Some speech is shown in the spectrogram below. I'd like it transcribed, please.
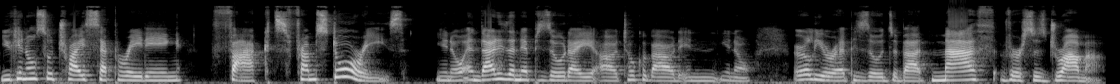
You can also try separating facts from stories you know and that is an episode i uh, talk about in you know earlier episodes about math versus drama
